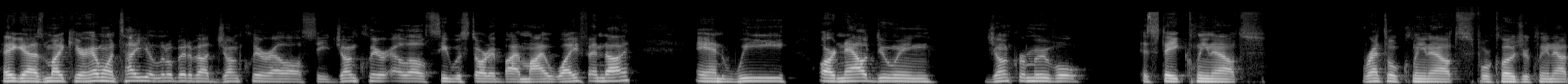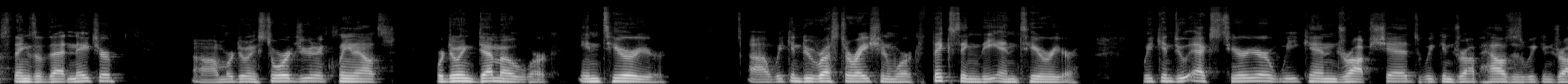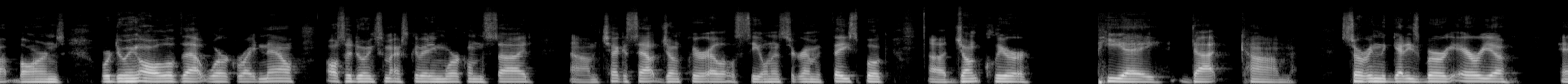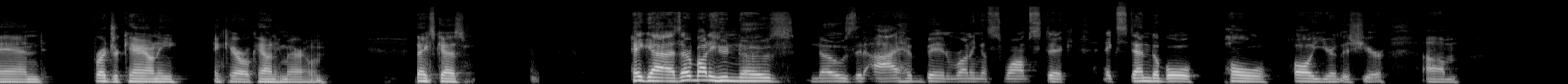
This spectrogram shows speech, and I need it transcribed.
Hey guys, Mike here. I want to tell you a little bit about Junk Clear LLC. Junk Clear LLC was started by my wife and I, and we are now doing junk removal, estate cleanouts, rental cleanouts, foreclosure cleanouts, things of that nature. Um, we're doing storage unit cleanouts. We're doing demo work, interior. Uh, we can do restoration work, fixing the interior. We can do exterior. We can drop sheds. We can drop houses. We can drop barns. We're doing all of that work right now. Also doing some excavating work on the side. Um, check us out, Junk Clear LLC on Instagram and Facebook, uh, junkclearpa.com. Serving the Gettysburg area and Frederick County and Carroll County, Maryland. Thanks, guys. Hey, guys, everybody who knows knows that I have been running a swamp stick extendable pole all year this year. Um,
